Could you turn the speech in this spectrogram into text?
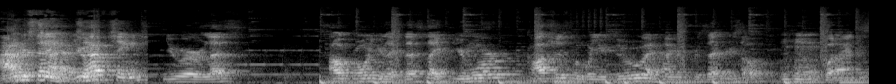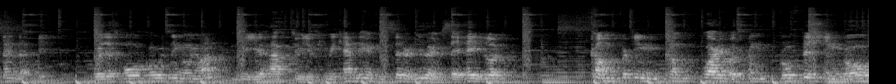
I understand You've I have changed. You changed. have changed. You were less outgoing. You're like less like you're more cautious with what you do and how you present yourself. Mm-hmm. But I understand that. With this whole COVID thing going on, we you have to. You, we can't be inconsiderate either and say, hey, look, come freaking come party with us, come go fishing, go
